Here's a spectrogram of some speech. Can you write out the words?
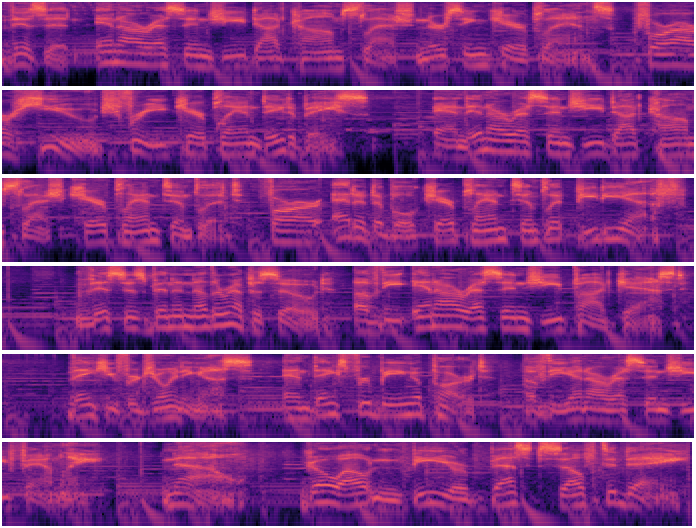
Visit nrsng.com slash nursing care plans for our huge free care plan database and nrsng.com slash care plan template for our editable care plan template PDF. This has been another episode of the NRSNG podcast. Thank you for joining us, and thanks for being a part of the NRSNG family. Now, go out and be your best self today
